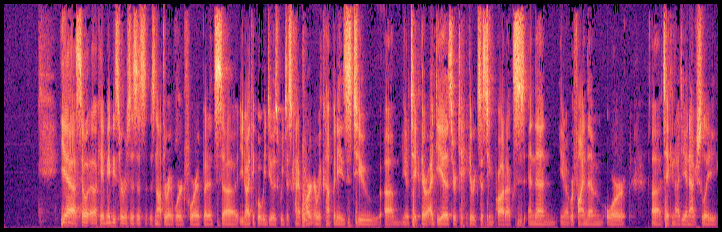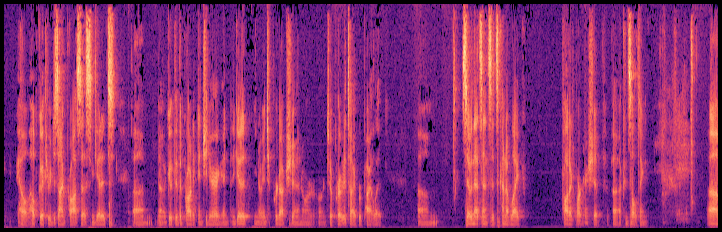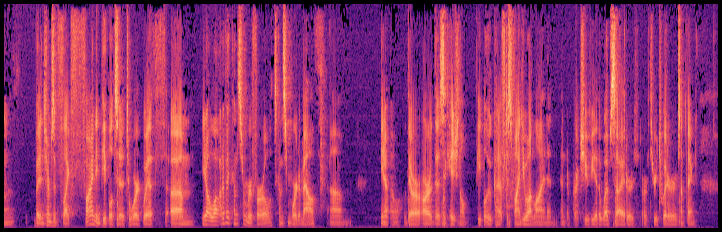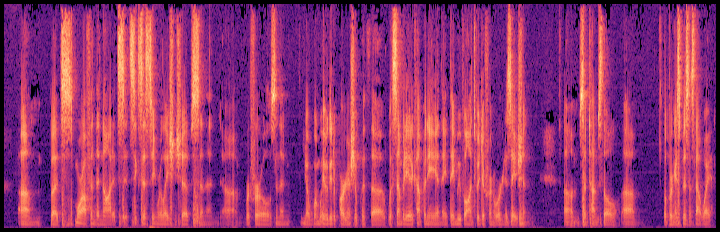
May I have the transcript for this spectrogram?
Yeah, so okay, maybe services is, is not the right word for it, but it's uh, you know I think what we do is we just kind of partner with companies to um, you know take their ideas or take their existing products and then you know refine them or uh, take an idea and actually help help go through a design process and get it um, uh, go through the product engineering and, and, get it you know into production or, or into a prototype or pilot. Um, so in that sense, it's kind of like product partnership uh, consulting. Um, but in terms of like finding people to, to work with, um, you know, a lot of it comes from referral. It comes from word of mouth. Um, you know, there are, those occasional people who kind of just find you online and, and approach you via the website or, or through Twitter or something. Um, but more often than not, it's it's existing relationships and then um, referrals, and then you know when we have a good partnership with uh, with somebody at a company and they, they move on to a different organization, um, sometimes they'll um, they'll bring us business that way.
